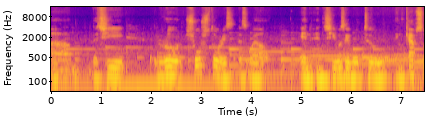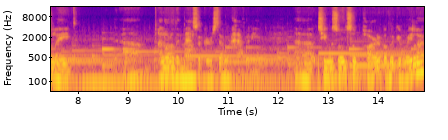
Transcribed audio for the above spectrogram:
um, that she wrote short stories as well, and, and she was able to encapsulate a lot of the massacres that were happening. Uh, she was also part of a guerrilla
